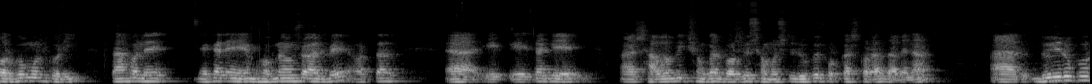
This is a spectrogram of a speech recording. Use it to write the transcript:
বর্গমূল করি, তাহলে এখানে ভগ্নাংশ আসবে, অর্থাৎ এটাকে স্বাভাবিক সংখ্যার বর্গের সমষ্টি রূপে প্রকাশ করা যাবে না। আর দুইয়ের উপর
